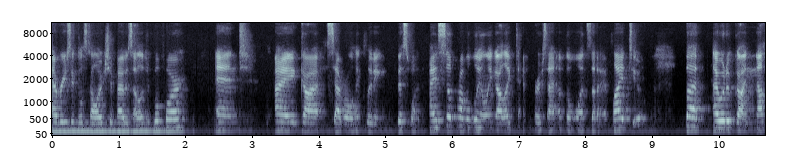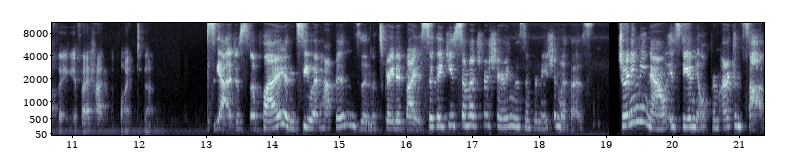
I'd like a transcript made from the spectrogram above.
every single scholarship I was eligible for, and I got several, including this one. I still probably only got like 10% of the ones that I applied to, but I would have gotten nothing if I hadn't applied to them. Yeah, just apply and see what happens. And it's great advice. So thank you so much for sharing this information with us. Joining me now is Daniel from Arkansas.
